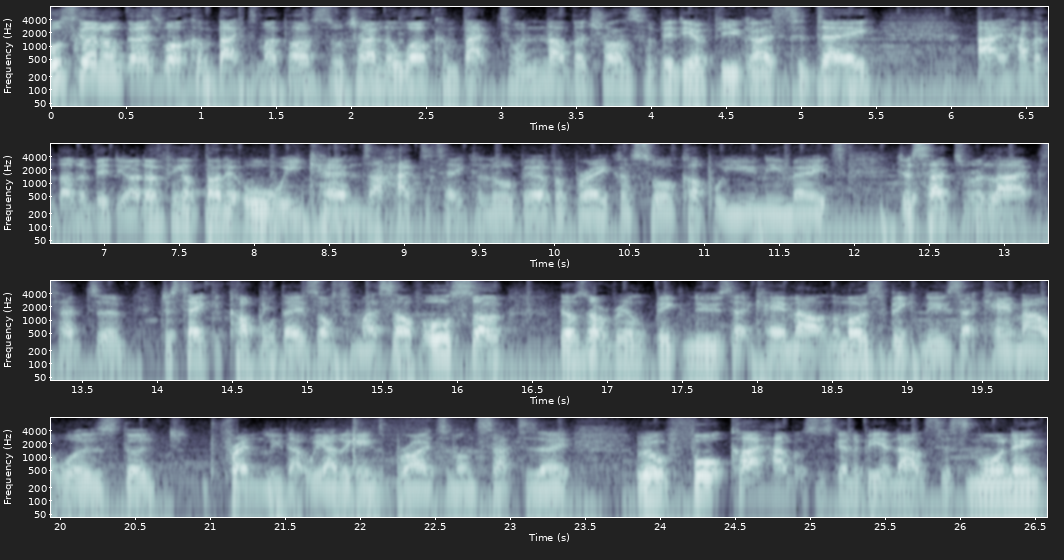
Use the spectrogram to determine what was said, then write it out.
What's going on guys? Welcome back to my personal channel. Welcome back to another transfer video for you guys today. I haven't done a video. I don't think I've done it all weekend. I had to take a little bit of a break. I saw a couple uni mates. Just had to relax. Had to just take a couple days off for myself. Also, there was no real big news that came out. The most big news that came out was the friendly that we had against Brighton on Saturday. We all thought Kai Havertz was going to be announced this morning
